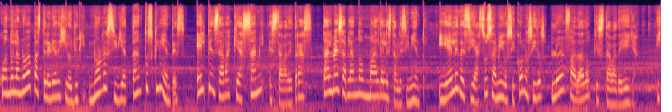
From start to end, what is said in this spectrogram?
cuando la nueva pastelería de Hiroyuki no recibía tantos clientes, él pensaba que Asami estaba detrás, tal vez hablando mal del establecimiento y él le decía a sus amigos y conocidos lo enfadado que estaba de ella. Y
